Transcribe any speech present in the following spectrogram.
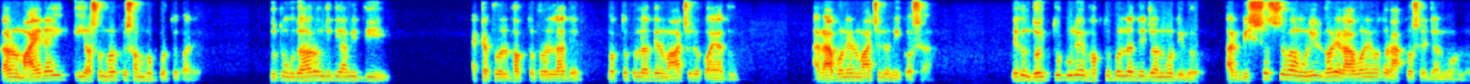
কারণ মায়েরাই এই অসম্ভবকে সম্ভব করতে পারে। দুটো উদাহরণ যদি আমি দিই, একটা ভক্ত প্রহ্লাদের ভক্ত প্রহ্লাদের মা ছিল কয়াধু আর রাবণের মা ছিল নিকষা। দেখুন, দৈত্যকুলে ভক্ত প্রহ্লাদের জন্ম দিল আর বিশ্বস্ব বা মুনির ঘরে রাবণের মতো রাক্ষসের জন্ম হলো।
